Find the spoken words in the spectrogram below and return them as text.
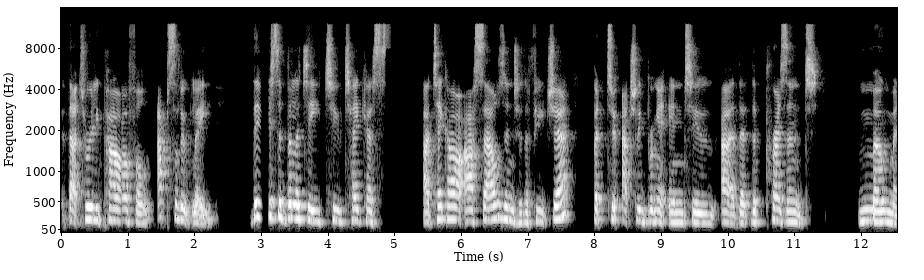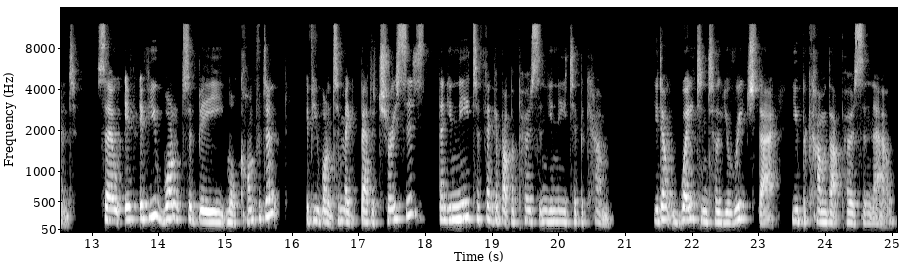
That's really powerful. Absolutely, this ability to take us, uh, take our ourselves into the future, but to actually bring it into uh, the the present moment. So, if if you want to be more confident, if you want to make better choices, then you need to think about the person you need to become. You don't wait until you reach that, you become that person now.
